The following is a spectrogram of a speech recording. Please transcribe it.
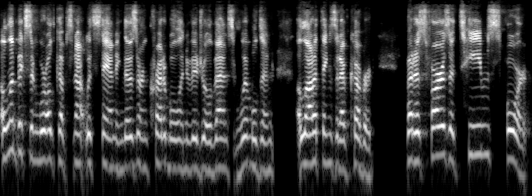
Olympics and World Cups notwithstanding, those are incredible individual events, Wimbledon, a lot of things that I've covered. But as far as a team sport,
